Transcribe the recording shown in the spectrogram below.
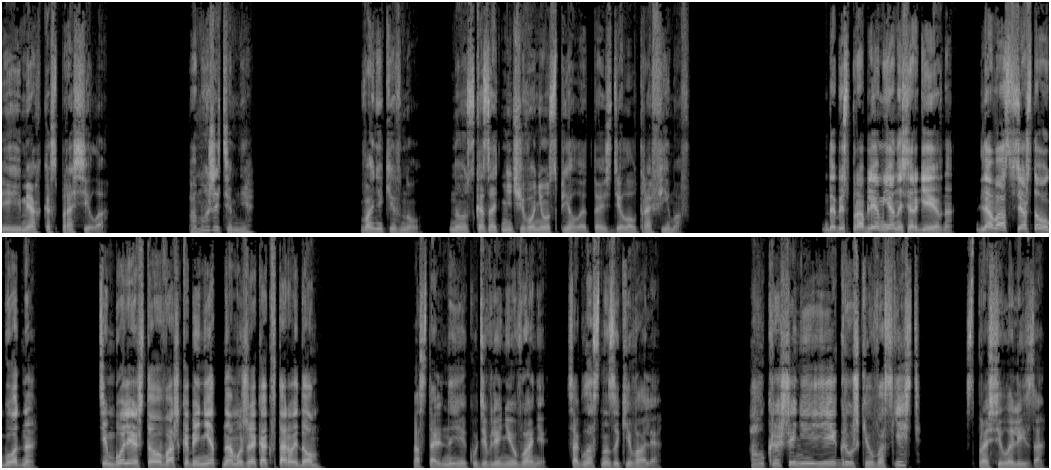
и мягко спросила. «Поможете мне?» Ваня кивнул, но сказать ничего не успел, это сделал Трофимов. «Да без проблем, Яна Сергеевна. Для вас все что угодно. Тем более, что ваш кабинет нам уже как второй дом». Остальные, к удивлению Вани, согласно закивали. «А украшения и игрушки у вас есть?» — спросила Лиза.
